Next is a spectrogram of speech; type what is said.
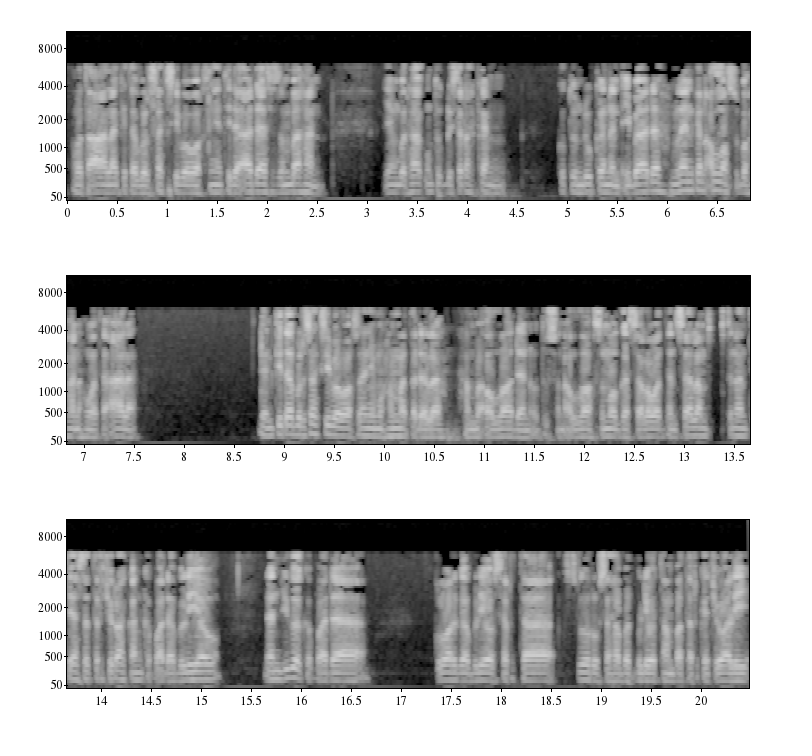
wa taala. Kita bersaksi bahwasanya tidak ada sesembahan yang berhak untuk diserahkan ketundukan dan ibadah melainkan Allah Subhanahu wa taala. Dan kita bersaksi bahwasanya Muhammad adalah hamba Allah dan utusan Allah. Semoga salawat dan salam senantiasa tercurahkan kepada beliau dan juga kepada keluarga beliau serta seluruh sahabat beliau tanpa terkecuali.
